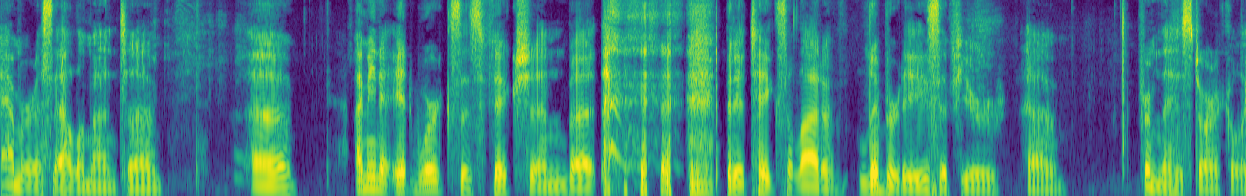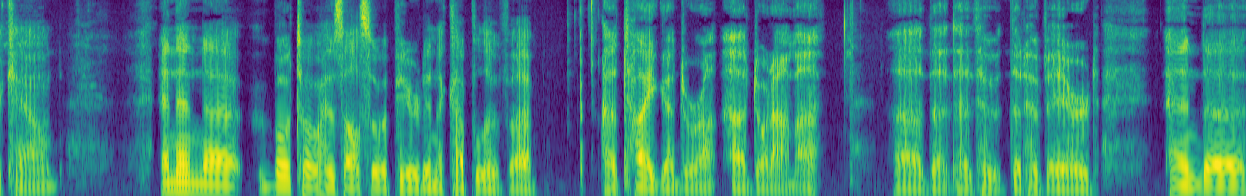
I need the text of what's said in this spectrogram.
amorous element. Uh, uh, I mean, it, it, works as fiction, but but it takes a lot of liberties if you're uh, from the historical account. And then uh, Boto has also appeared in a couple of uh, uh, taiga dra- uh, dorama uh, that have, that have aired, and uh,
